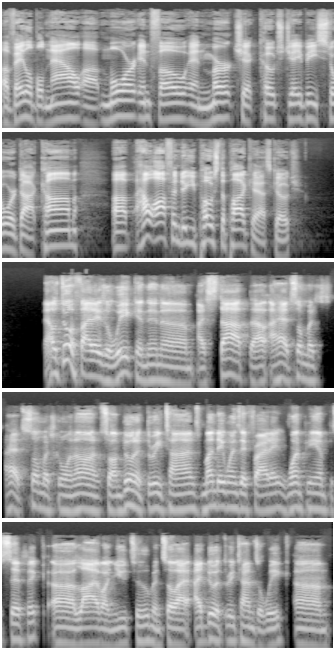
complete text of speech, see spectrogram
Available now. Uh, more info and merch at CoachJBStore.com. Uh, how often do you post the podcast, Coach? I was doing five days a week, and then um, I stopped. I, I, had so much. I had so much going on, so I'm doing it three times: Monday, Wednesday, Friday, 1 p.m. Pacific, uh, live on YouTube. And so I, I, do it three times a week. Um,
